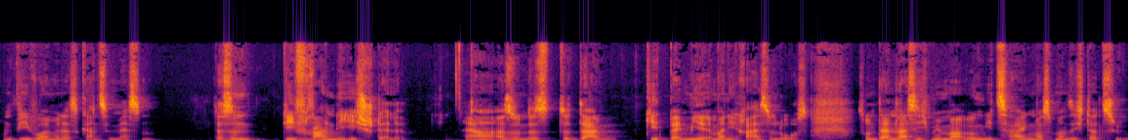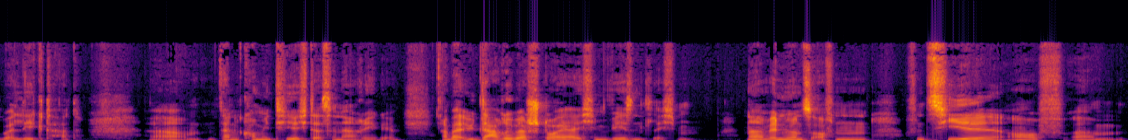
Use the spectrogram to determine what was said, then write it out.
Und wie wollen wir das Ganze messen? Das sind die Fragen, die ich stelle. Ja, also das, da geht bei mir immer die Reise los. So, und dann lasse ich mir mal irgendwie zeigen, was man sich dazu überlegt hat. Ähm, dann kommentiere ich das in der Regel. Aber darüber steuere ich im Wesentlichen. Ne, wenn wir uns auf ein, auf ein Ziel, auf ähm,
